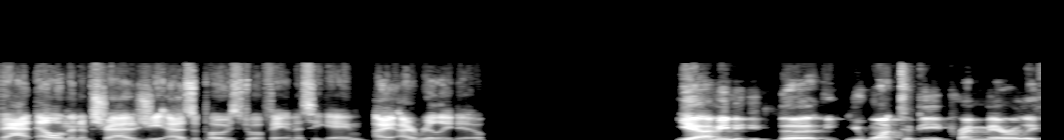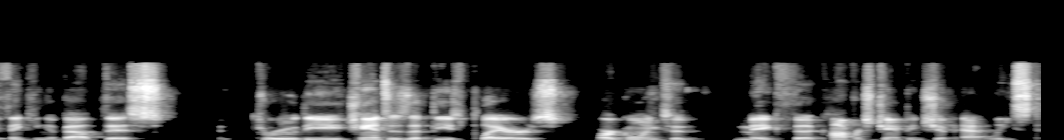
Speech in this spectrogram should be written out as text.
that element of strategy as opposed to a fantasy game. I, I really do. Yeah. I mean, the, you want to be primarily thinking about this through the chances that these players are going to make the conference championship at least,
